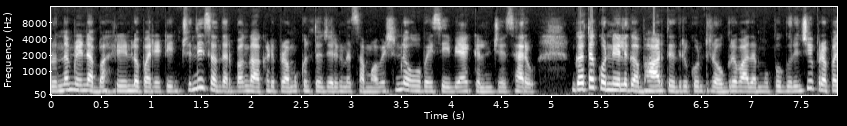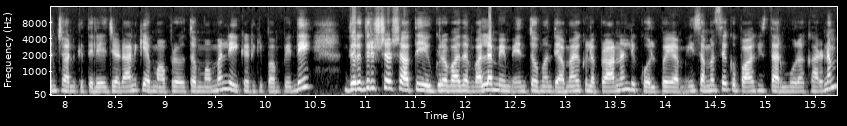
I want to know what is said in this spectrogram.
బృందం నిన్న బహ్రెయిన్లో పర్యటించింది. సందర్భంగా అక్కడి ప్రముఖులతో జరిగిన సమావేశంలో ఓవైసీ వ్యాఖ్యలు చేశారు. గత కొన్నేళ్ళుగా భారత్ ఎదుర్కొంటున్న ఉగ్రవాద ముప్పు గురించి ప్రపంచానికి తెలియజేయడానికి మా ప్రభుత్వం మమ్మల్ని ఇక్కడికి పంపింది. దురదృష్టశాతి ఉగ్రవాదం వల్ల మేము ఎంతో మంది అమాయకుల ప్రాణాలను కోల్పోయాం. ఈ సమస్యకు పాకిస్తాన్ మూల కారణం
